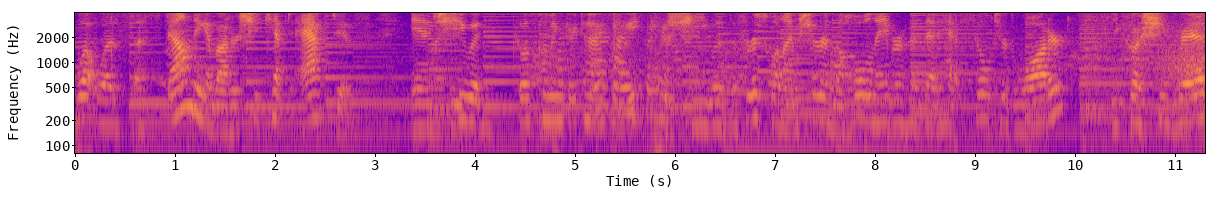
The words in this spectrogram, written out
what was astounding about her, she kept active. And She she, would go swimming three times a week. she was the first one, I'm sure, in the whole neighborhood that had filtered water because she read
